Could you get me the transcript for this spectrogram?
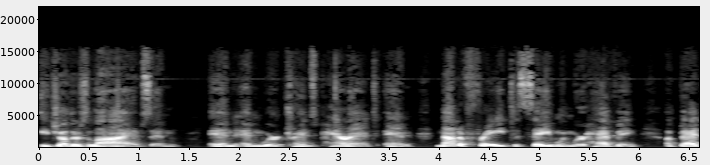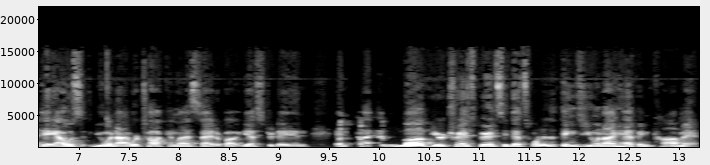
each other's lives and and and we're transparent and not afraid to say when we're having a bad day. I was you and I were talking last night about yesterday and and I love your transparency. That's one of the things you and I have in common,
